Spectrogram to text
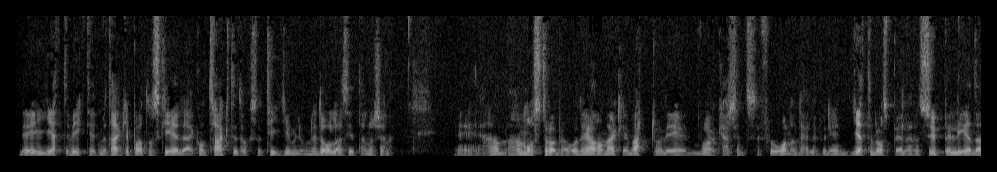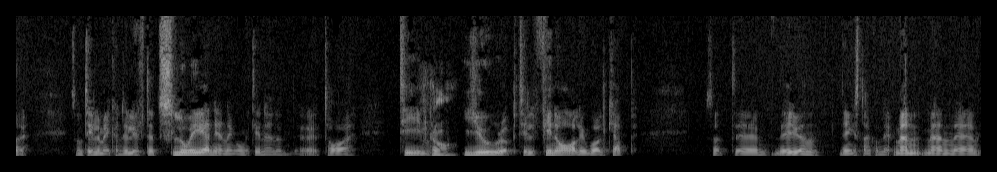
Det är jätteviktigt med tanke på att de skrev det här kontraktet också. 10 miljoner dollar sitter han och tjänar. Eh, han, han måste vara bra och det har han verkligen varit. Och det var kanske inte så förvånande heller för det är en jättebra spelare, en superledare. Som till och med kunde lyfta ett Slovenien en gång i tiden. Eh, Ta Team Ja. Europe till final i World Cup. Så att, eh, det är ju en, det är inget snack om det. Men, men,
